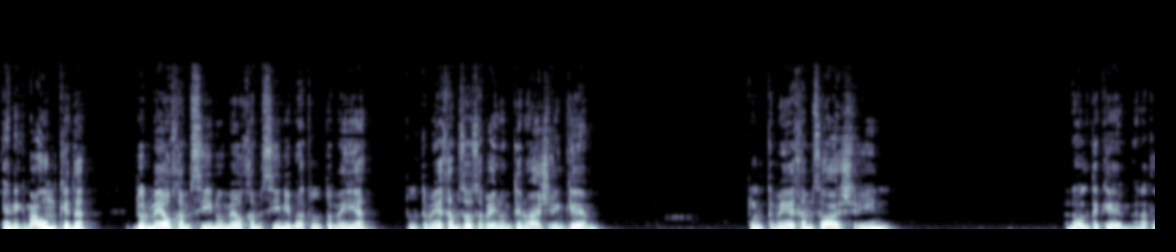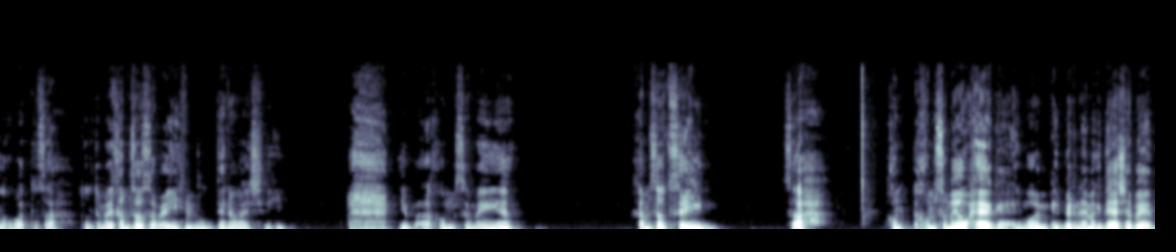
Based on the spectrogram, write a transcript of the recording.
يعني اجمعوهم كده دول 150 و150 يبقى 300 375 و220 كام؟ 325 أنا قلت كام؟ أنا اتلخبطت صح؟ 375 و220 يبقى 595 صح؟ خم- 500 وحاجة. المهم البرنامج ده يا شباب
